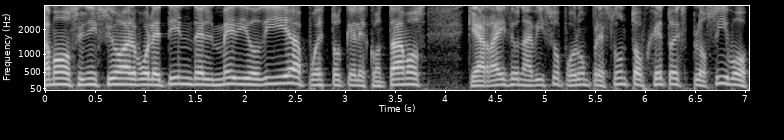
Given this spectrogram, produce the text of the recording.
Damos inicio al boletín del mediodía, puesto que les contamos que a raíz de un aviso por un presunto objeto explosivo,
